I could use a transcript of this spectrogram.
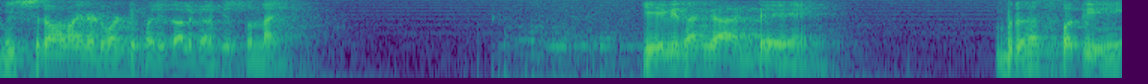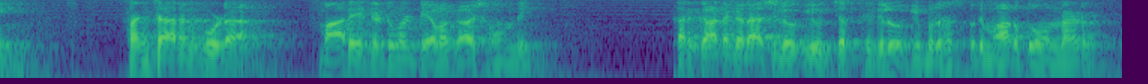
మిశ్రమమైనటువంటి ఫలితాలు కనిపిస్తున్నాయి. ఏ విధంగా అంటే బృహస్పతి సంచారం కూడా మారేటటువంటి అవకాశం ఉంది. కర్కాటక రాశిలోకి ఉచ్చస్థితిలోకి బృహస్పతి మారుతూ ఉన్నాడు.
